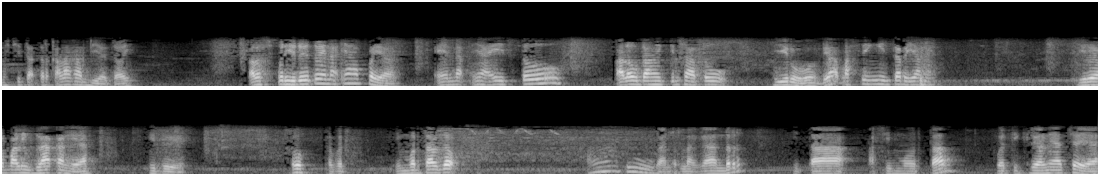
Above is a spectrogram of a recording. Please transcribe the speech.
Mesti tak terkalahkan dia coy. Kalau superhero itu enaknya apa ya enaknya itu kalau udah ngikin satu hero dia pasti ngincer yang hero yang paling belakang ya. Gitu ya. Oh dapat immortal cok. Aduh gander lah gander. Kita kasih mortal buat tigralnya aja ya.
